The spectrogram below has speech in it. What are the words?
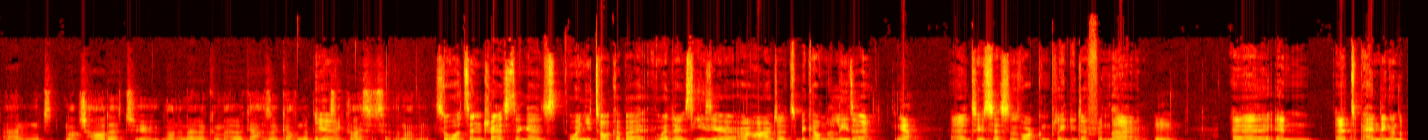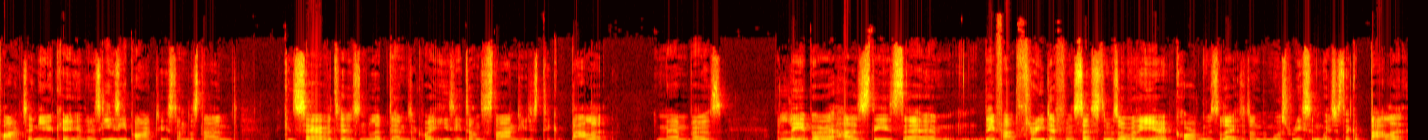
and much harder to run America. America has a governability Yeah. crisis at the moment. So what's interesting is when you talk about whether it's easier or harder to become the leader, Yeah. uh, the two systems work completely different there. Uh, in uh, depending on the party in the UK, there's easy parties to understand. Conservatives and Lib Dems are quite easy to understand. You just take a ballot, the members. The Labour has these. Um, they've had three different systems over the year. Corbyn was elected on the most recent, which is like a ballot,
